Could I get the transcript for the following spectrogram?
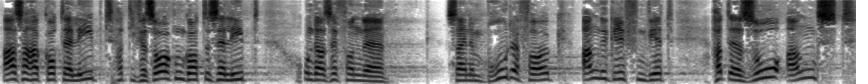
Asa hat Gott erlebt, hat die Versorgung Gottes erlebt. Und als er von äh, seinem Brudervolk angegriffen wird, hat er so Angst,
